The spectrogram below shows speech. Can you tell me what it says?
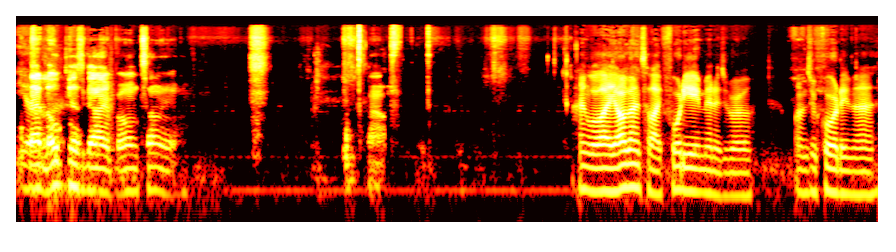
Yeah. That Lopez guy, bro. I'm telling you. I ain't gonna lie, y'all got into like 48 minutes, bro. On this recording, man.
